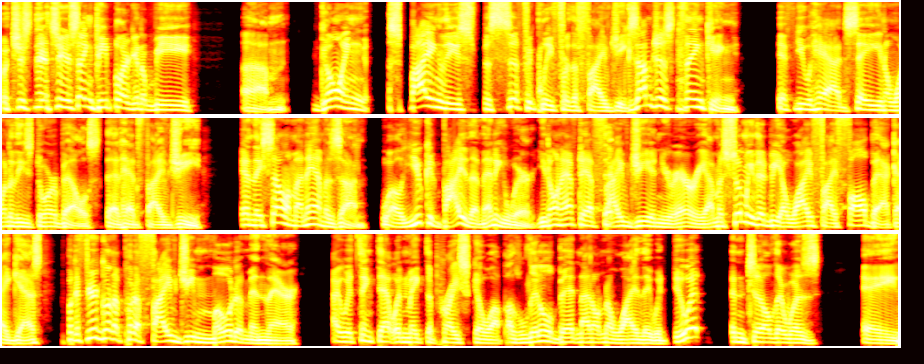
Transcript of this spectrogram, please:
But you're, so you're saying people are going to be um, going spying these specifically for the 5G? Because I'm just thinking if you had, say, you know, one of these doorbells that had 5G and they sell them on Amazon, well, you could buy them anywhere. You don't have to have 5G in your area. I'm assuming there'd be a Wi Fi fallback, I guess. But if you're going to put a 5G modem in there, I would think that would make the price go up a little bit. And I don't know why they would do it until there was a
